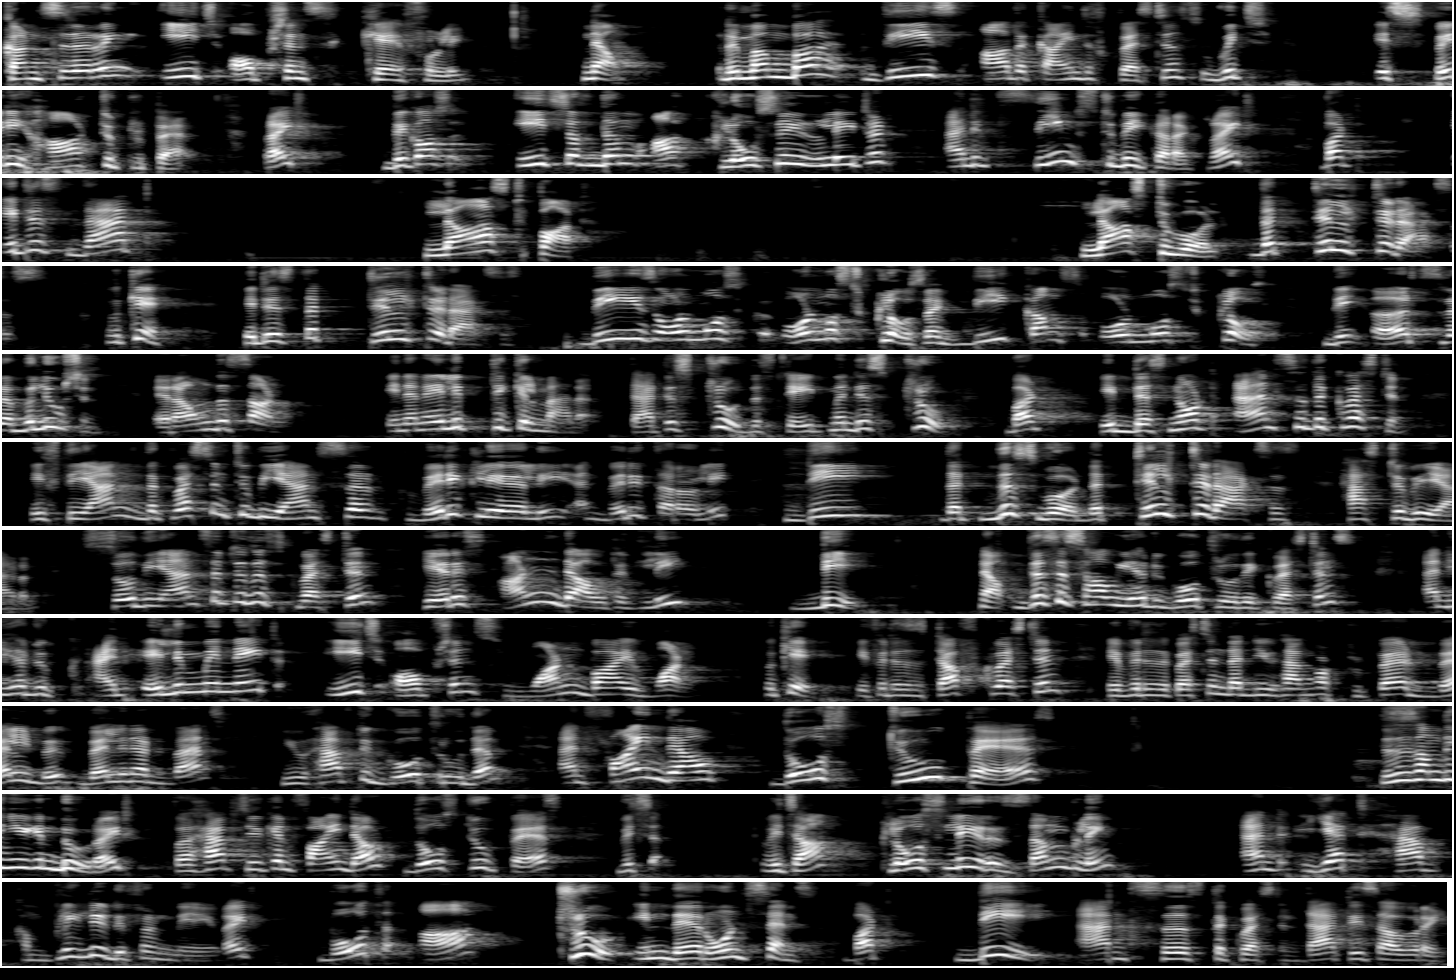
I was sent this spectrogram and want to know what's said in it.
considering each options carefully. Now, remember these are the kind of questions which is very hard to prepare, right? Because each of them are closely related and it seems to be correct, right? But it is that last part, last word, the tilted axis, okay? It is the tilted axis. B is almost almost close, right? B comes almost close. The Earth's revolution around the sun in an elliptical manner. That is true. The statement is true, but it does not answer the question. If the the question to be answered very clearly and very thoroughly, D that this word, the tilted axis, has to be added. So the answer to this question here is undoubtedly D. Now this is how you have to go through the questions and you have to eliminate each options one by one. Okay, if it is a tough question, if it is a question that you have not prepared well, well in advance, you have to go through them and find out those two pairs. This is something you can do, right? Perhaps you can find out those two pairs which, which are closely resembling and yet have completely different meaning, right? Both are true in their own sense, but D answers the question. That is our aim.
